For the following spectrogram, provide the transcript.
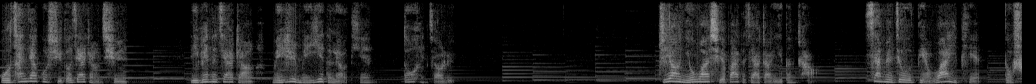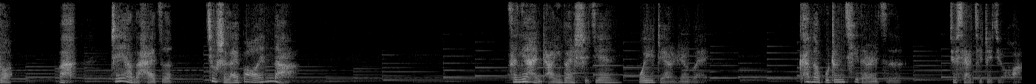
我参加过许多家长群，里边的家长没日没夜的聊天，都很焦虑。只要牛娃学霸的家长一登场，下面就点哇一片，都说：“哇，这样的孩子就是来报恩的。”曾经很长一段时间，我也这样认为。看到不争气的儿子，就想起这句话：“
